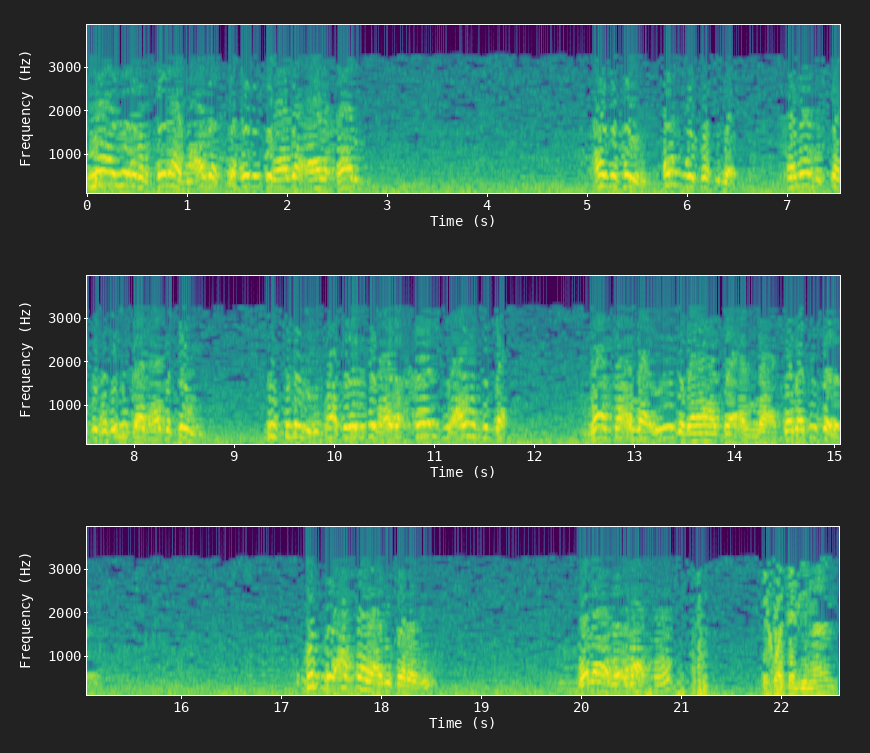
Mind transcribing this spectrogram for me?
لا يعرف كلامه على السحر يقول هذا آية خارج هذا ثوري أول فصل كلام السحر يقول كان هذا ثوري بالسبيل الفاصل يقول هذا خارج أعوذ بالله ما شاء الله إيه ما شاء الله سلفي سلفي له أفضل يعني سلفي ولا لا إخوة الإيمان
